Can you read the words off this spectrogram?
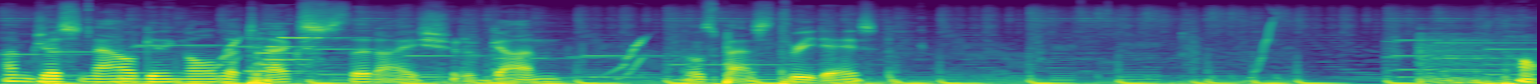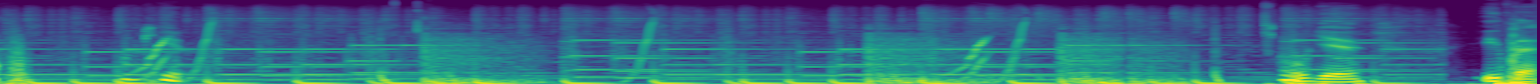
I'm just now getting all the texts that I should have gotten those past three days. Oh, how. Oh yeah. Eat that.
